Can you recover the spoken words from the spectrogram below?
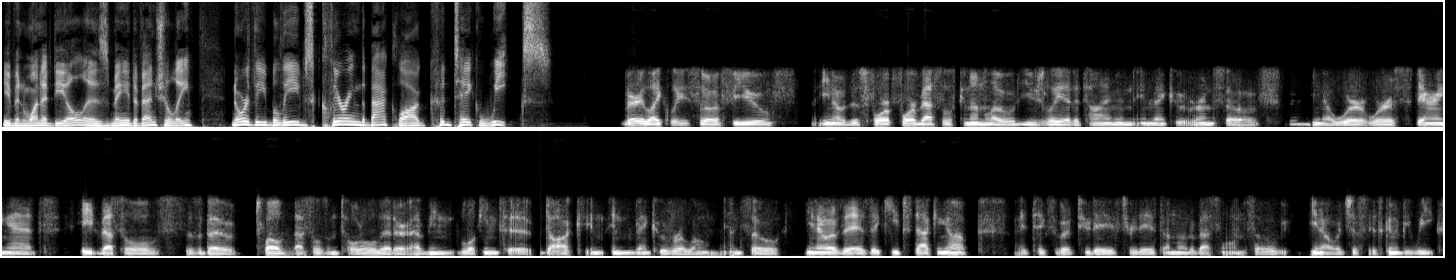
Even when a deal is made eventually, Northey believes clearing the backlog could take weeks. Very likely. So if you, you know, there's four four vessels can unload usually at a time in, in Vancouver, and so if, you know we're we're staring at eight vessels. There's about 12 vessels in total that are, have been looking to dock in, in Vancouver alone. And so, you know, as they, as they keep stacking up, it takes about two days, three days to unload a vessel. And so, you know, it's just, it's going to be weeks.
